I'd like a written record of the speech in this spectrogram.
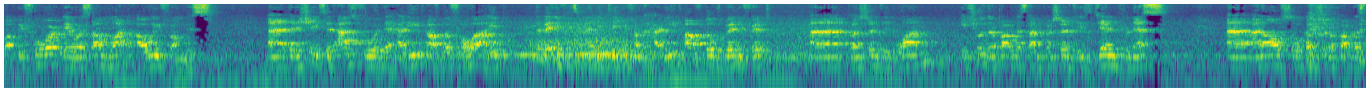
But before they were somewhat away from this. And the Shaykh said, as for the hadith of the fawaid, the benefits that we taken from the hadith, of those benefits uh, concerned with one, it showed the Prophet concerned his gentleness, uh, and also concerned the Prophet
